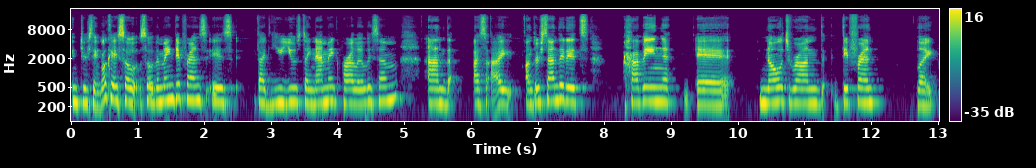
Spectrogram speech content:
Interesting. Okay, so so the main difference is that you use dynamic parallelism, and as I understand it, it's having a node run different like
